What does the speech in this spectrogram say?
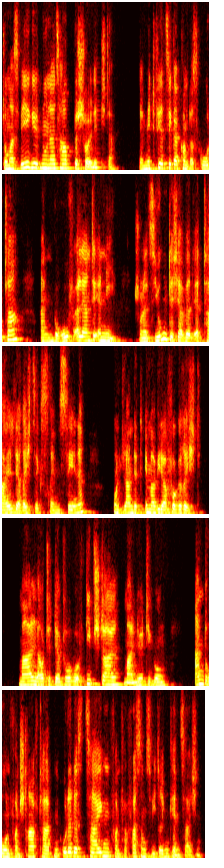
Thomas W. gilt nun als Hauptbeschuldigter. Der Mitvierziger kommt aus Gotha, einen Beruf erlernte er nie. Schon als Jugendlicher wird er Teil der rechtsextremen Szene und landet immer wieder vor Gericht. Mal lautet der Vorwurf Diebstahl, mal Nötigung, Androhen von Straftaten oder das Zeigen von verfassungswidrigen Kennzeichen.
